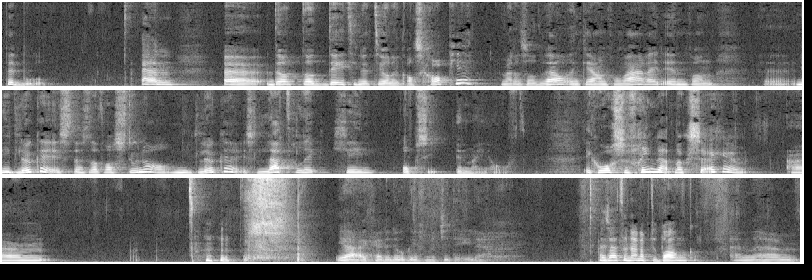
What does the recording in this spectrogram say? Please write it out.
pitbull. En uh, dat, dat deed hij natuurlijk als grapje. Maar er zat wel een kern van waarheid in van uh, niet lukken is, dus dat was toen al, niet lukken is letterlijk geen optie in mijn hoofd. Ik hoor zijn vriend net nog zeggen, um, ja, ik ga dit ook even met je delen. We zaten net op de bank en um,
